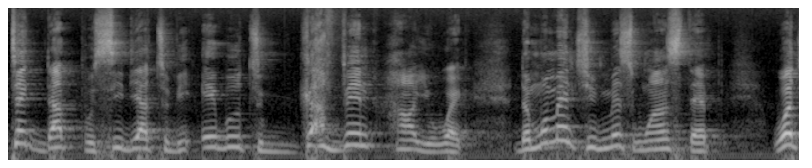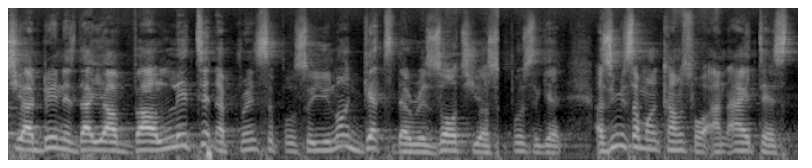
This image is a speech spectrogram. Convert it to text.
take that procedure to be able to govern how you work. The moment you miss one step, what you are doing is that you are violating a principle, so you not get the result you are supposed to get. Assuming someone comes for an eye test,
